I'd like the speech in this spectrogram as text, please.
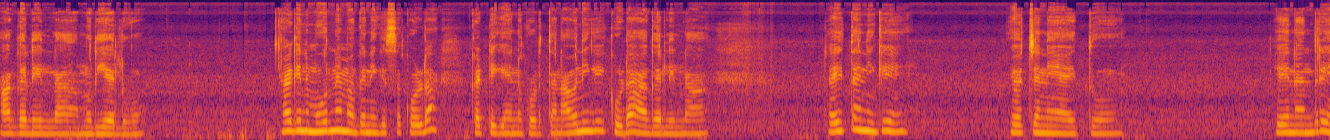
ಆಗಲಿಲ್ಲ ಮುರಿಯಲು. ಹಾಗೆಯೇ ಮೂರನೇ ಮಗನಿಗೆ ಸಹ ಕೂಡ ಕಟ್ಟಿಗೆಯನ್ನು ಕೊಡ್ತಾನೆ ಅವನಿಗೆ ಕೂಡ ಆಗಲಿಲ್ಲ. ರೈತನಿಗೆ ಯೋಚನೆಯಾಯಿತು ಏನಂದರೆ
